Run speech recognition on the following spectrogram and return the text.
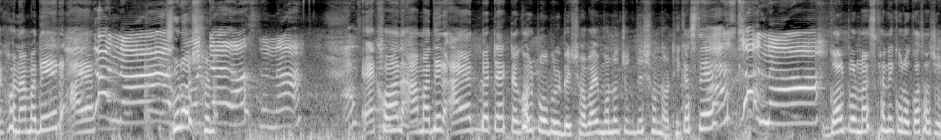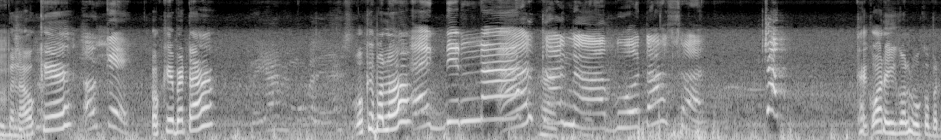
এখন আমাদের আয়াত শোনো শোনো। এখন আমাদের আয়াত বেটা একটা গল্প বলবে সবাই মনোযোগ দিয়ে শোনো ঠিক আছে? গল্পের মাঝখানে কোনো কথা চলবে না ওকে? ওকে। ওকে বেটা ওকে বলো। কানা থাক ওর এই গল্প কবার।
